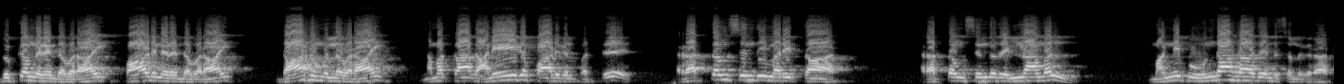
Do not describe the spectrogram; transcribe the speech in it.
துக்கம் நிறைந்தவராய் பாடு நிறைந்தவராய் தாகம் உள்ளவராய் நமக்காக அநேக பாடுகள் பட்டு ரத்தம் சிந்தி மறித்தார் ரத்தம் சிந்தது இல்லாமல் மன்னிப்பு உண்டாகாது என்று சொல்லுகிறார்.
